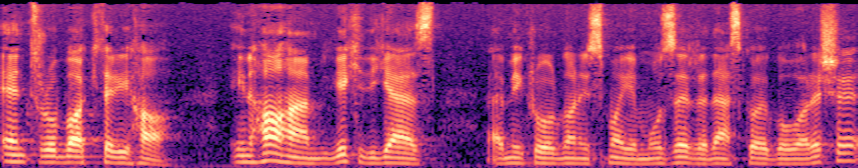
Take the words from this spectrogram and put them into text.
انتروباکتری ها. اینها هم یکی دیگه از میکروارگانیسم های مضر دستگاه گوارشه.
